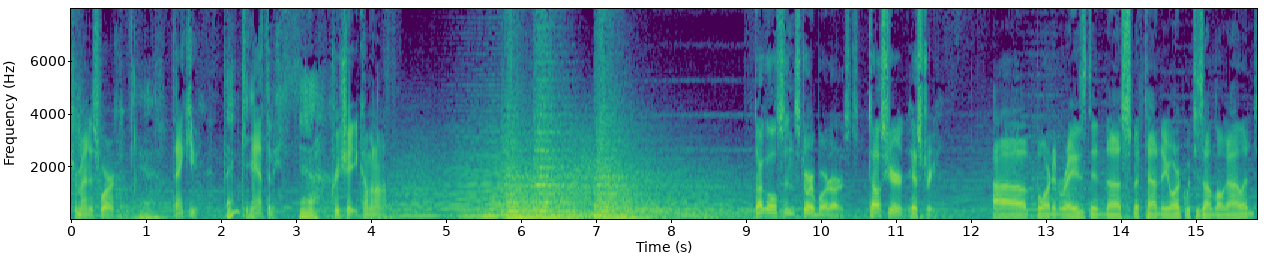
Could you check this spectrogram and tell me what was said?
Tremendous work. yeah. Thank you, Thank you. Anthony. Yeah. Appreciate you coming on. Doug Olson, storyboard artist. Tell us your history. Uh, born and raised in uh, Smithtown, New York, which is on Long Island,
